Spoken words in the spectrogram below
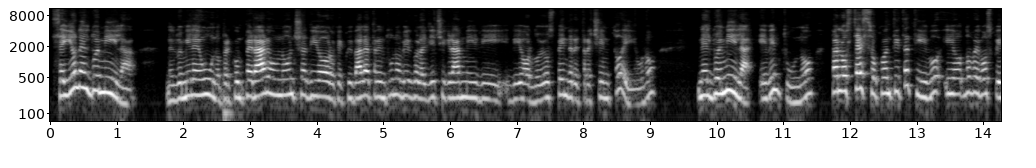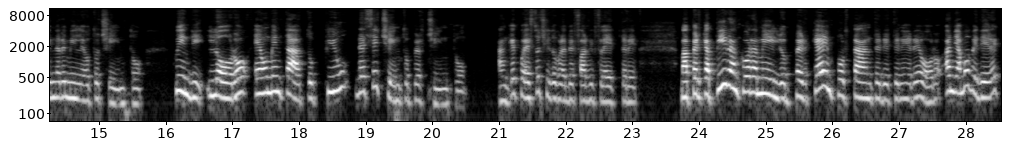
Se io nel 2000 nel 2001 per comprare un'oncia di oro che equivale a 31,10 grammi di, di oro dovevo spendere 300 euro, nel 2021 per lo stesso quantitativo io dovevo spendere 1800. Quindi l'oro è aumentato più del 600%. Anche questo ci dovrebbe far riflettere. Ma per capire ancora meglio perché è importante detenere oro, andiamo a vedere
